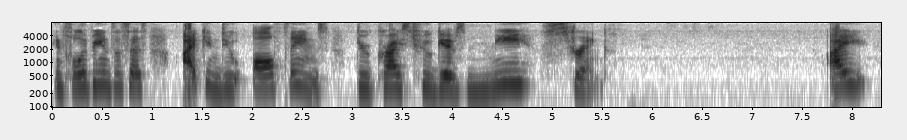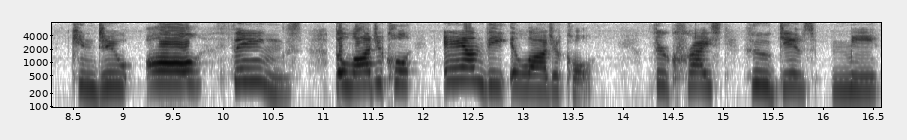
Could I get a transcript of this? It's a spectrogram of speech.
In Philippians, it says, I can do all things through Christ who gives me strength. I can do all things, the logical and the illogical through Christ who gives me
